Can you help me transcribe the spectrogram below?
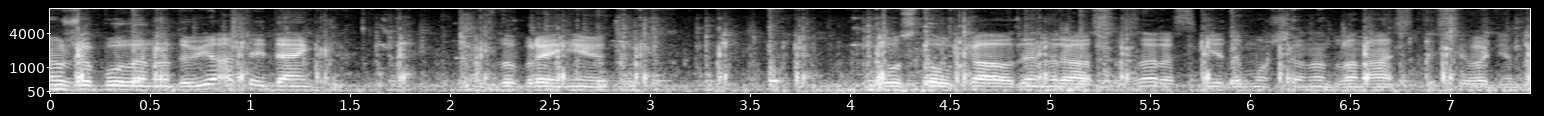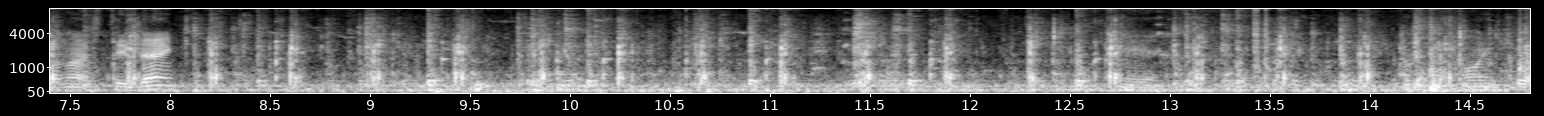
Ми вже були на 9-й день з Добринію тут у Славка один раз. А зараз їдемо ще на 12 Сьогодні 12-й день. І тихонько.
